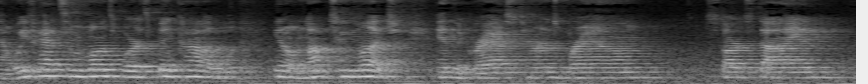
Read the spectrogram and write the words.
Now, we've had some months where it's been kind of, you know, not too much, and the grass turns brown, starts dying.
